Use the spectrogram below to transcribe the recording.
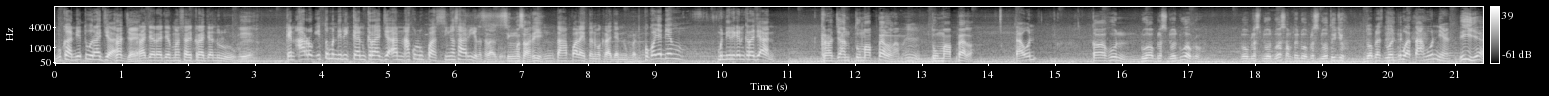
Bukan, dia tuh raja. Raja ya? Raja-raja masa kerajaan dulu. Iya. Ken Arok itu mendirikan kerajaan, aku lupa, Singasari nggak salah aku. Singosari. Entah apa lah itu nama kerajaan lupa. Hmm. Pokoknya dia mendirikan kerajaan. Kerajaan Tumapel namanya. Hmm. Tumapel. Tahun Tahun 1222, Bro. 1222 sampai 1227. 1222 tahunnya. Iya,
